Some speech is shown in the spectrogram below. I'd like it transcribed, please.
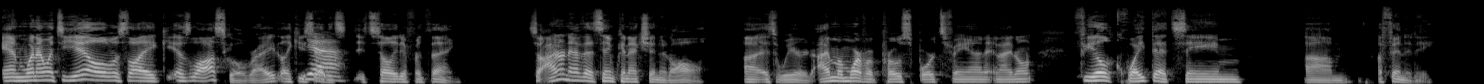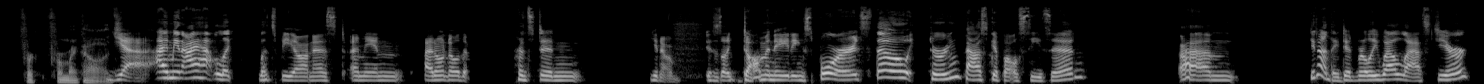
And when I went to Yale, it was like it was law school, right? Like you yeah. said, it's it's totally different thing. So I don't have that same connection at all. Uh, it's weird. I'm a more of a pro sports fan, and I don't feel quite that same um, affinity for for my college. Yeah, I mean, I have like let's be honest. I mean, I don't know that Princeton, you know, is like dominating sports though. During basketball season, um, you know, they did really well last year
